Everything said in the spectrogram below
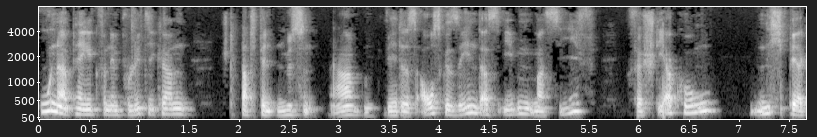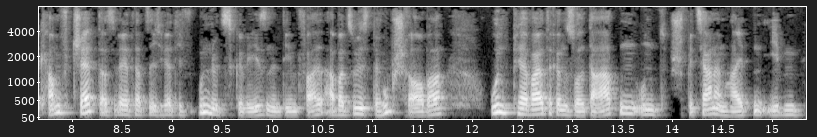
unabhängig von den Politikern stattfinden müssen. Ja? Und wie hätte das ausgesehen, dass eben massiv Verstärkung, nicht per Kampfjet, das wäre tatsächlich relativ unnütz gewesen in dem Fall, aber zumindest per Hubschrauber und per weiteren Soldaten und Spezialeinheiten eben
